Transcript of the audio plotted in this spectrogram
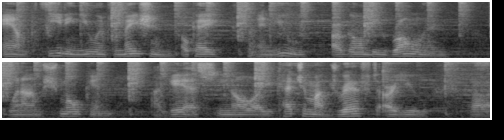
am feeding you information, okay? And you are gonna be rolling when I'm smoking. I guess you know. Are you catching my drift? Are you? Uh,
